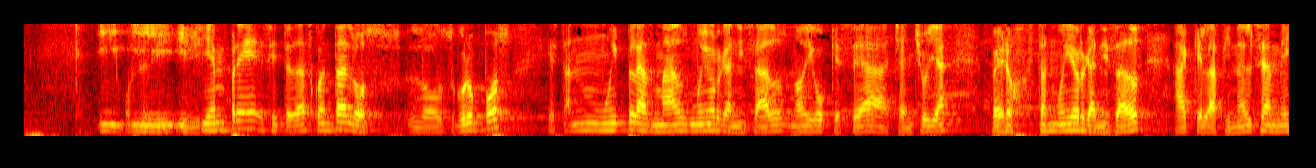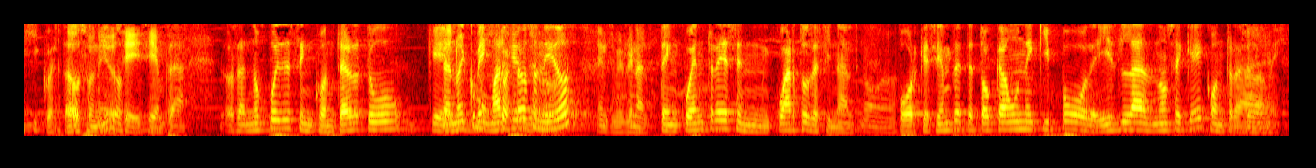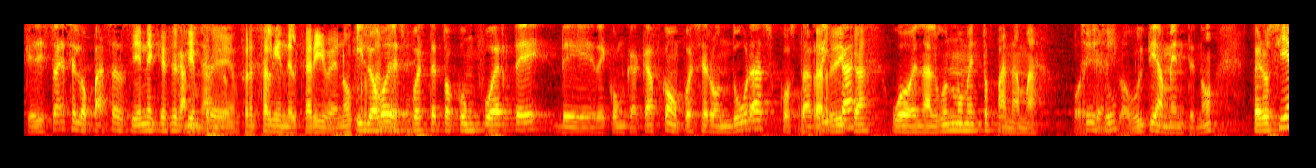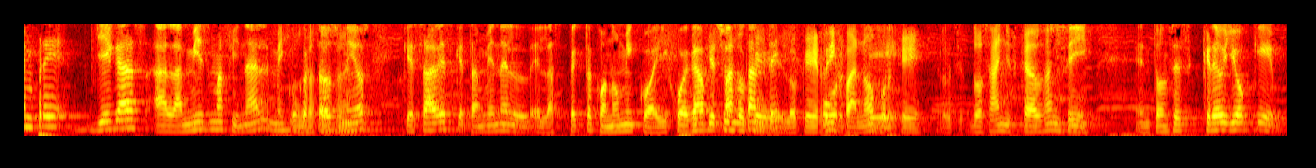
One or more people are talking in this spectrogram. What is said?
Y, O sea, y- y- y siempre, si te das cuenta, los, los grupos están muy plasmados, muy organizados. No digo que sea chanchulla, pero están muy organizados a que la final sea México-Estados Estados Unidos, Unidos. sí, siempre. O sea, o sea, no puedes encontrar tú que O sea, no hay como México, Estados Unidos en semifinales. te encuentres en cuartos de final. No, no. Porque siempre te toca un equipo de islas, no sé qué, contra Sí. México. Que esto se lo pasas Tiene que ser caminando. siempre enfrentas a alguien del Caribe, ¿no? Y luego después te toca un fuerte de, de CONCACAF como puede ser Honduras, Costa, Costa Rica, Rica. o en algún momento Panamá, por Sí, ejemplo, sí. últimamente, ¿no? Pero siempre llegas a la misma final, México, Contra Estados Estados Unidos, que sabes que también el, el aspecto económico ahí juega Es que eso bastante. es lo que, lo que rifa, ¿no? Porque dos años, cada dos años. Sí, entonces creo yo que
